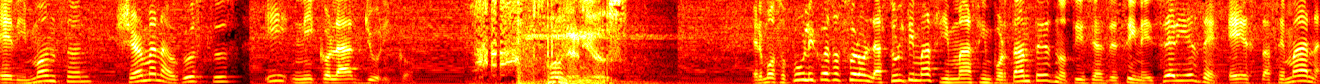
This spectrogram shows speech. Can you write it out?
Eddie Monson, Sherman Augustus y Nicola Jurico. Spoiler News. Hermoso público, esas fueron las últimas y más importantes noticias de cine y series de esta semana.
